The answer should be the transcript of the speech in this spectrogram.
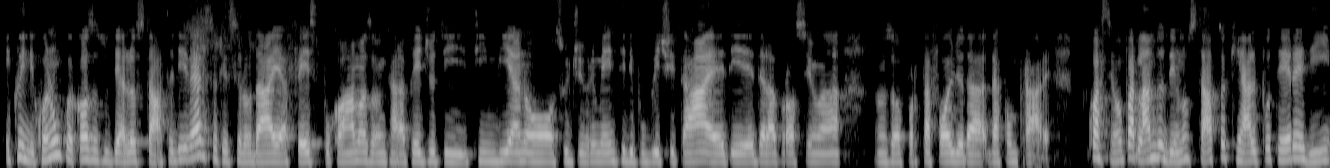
E quindi qualunque cosa tu dia allo Stato è diverso che se lo dai a Facebook o Amazon, che alla peggio ti, ti inviano suggerimenti di pubblicità e di, della prossima, non so, portafoglio da, da comprare. Qua stiamo parlando di uno Stato che ha il potere di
